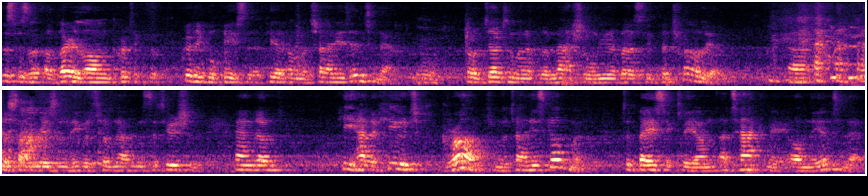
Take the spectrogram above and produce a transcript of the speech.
this was a, a very long critical critical piece that appeared on the Chinese internet Mm. from a gentleman at the National University of Petroleum. Uh, for some reason, he was from that institution. And um, he had a huge grant from the Chinese government to basically um, attack me on the internet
